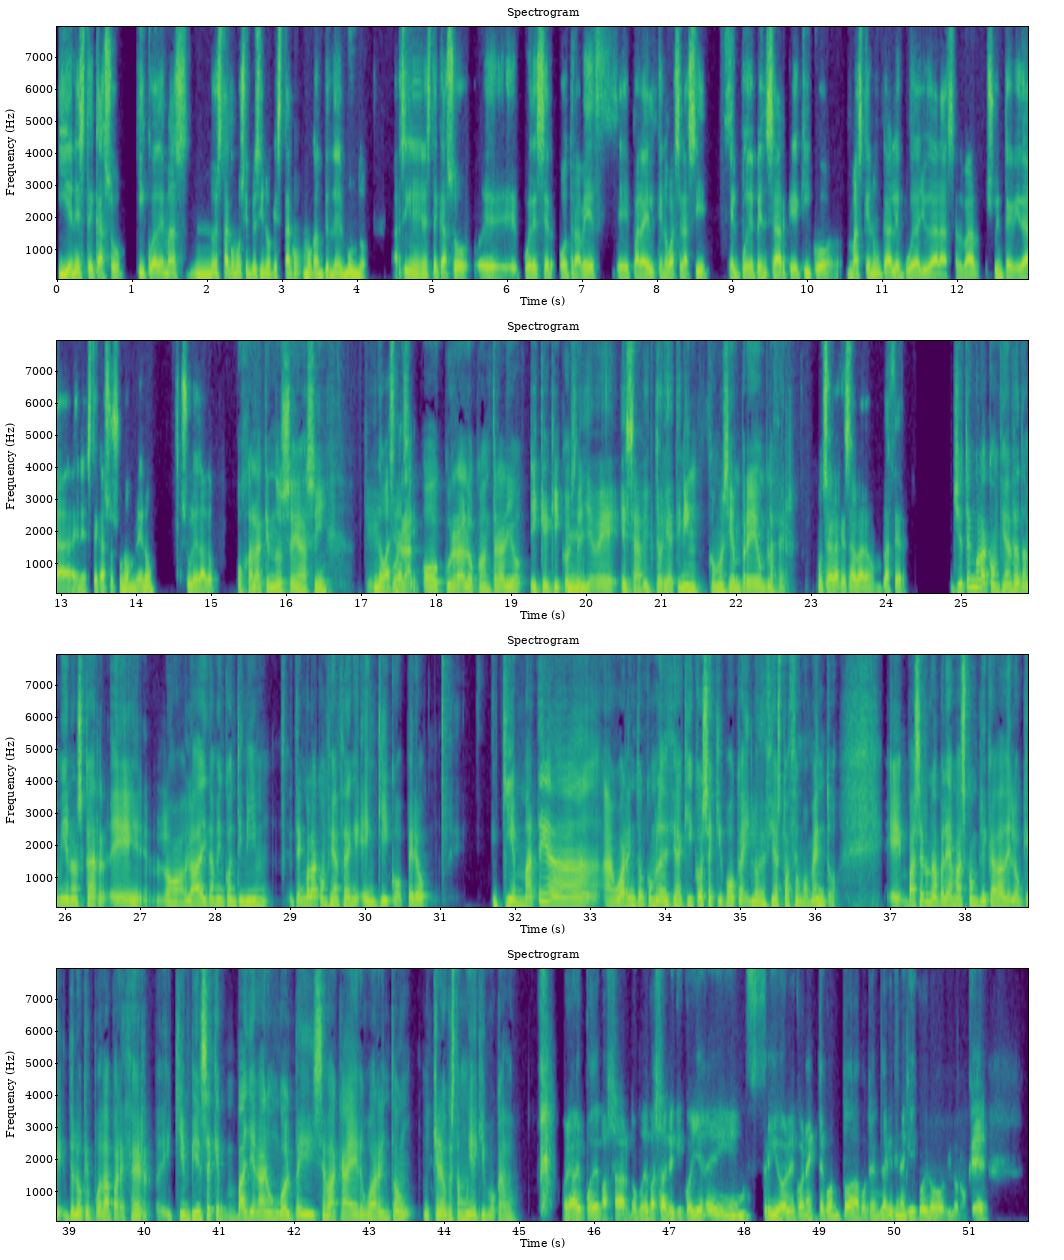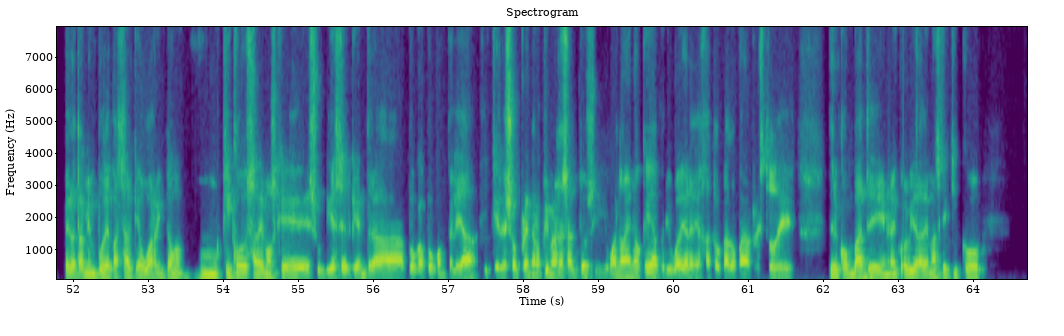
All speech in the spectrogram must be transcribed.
y en este caso, Kiko además no está como siempre, sino que está como campeón del mundo. Así que en este caso eh, puede ser otra vez para él, que no va a ser así. Él puede pensar que Kiko, más que nunca, le puede ayudar a salvar su integridad, en este caso su nombre, ¿no? Su legado. Ojalá que no sea así. Que no ocurra, ocurra lo contrario y que Kiko se mm. lleve esa victoria. Tinín, como siempre, un placer. Muchas gracias, Álvaro. Un placer. Yo tengo la confianza también, Oscar, eh, lo hablaba ahí también con Tinim, tengo la confianza en, Kiko, pero quien mate a, Warrington, como le decía Kiko, se equivoca, y lo decías tú hace un momento. Eh, va a ser una pelea más complicada de lo, que, de lo que pueda parecer. Eh, quien piense que va a llegar un golpe y se va a caer Warrington, creo que está muy equivocado. Bueno, a puede pasar, ¿no? Puede pasar que Kiko llegue y en frío le conecte con toda la potencia que tiene Kiko y lo, y lo noquee pero también puede pasar que Warrington, mm, Kiko sabemos que es un diésel, que entra poco a poco en pelea y que le sorprende los primeros asaltos y igual no le noquea, pero igual ya le deja tocado para el resto del combate. Y no hay que olvidar además que Kiko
